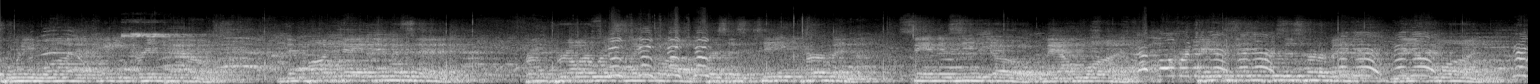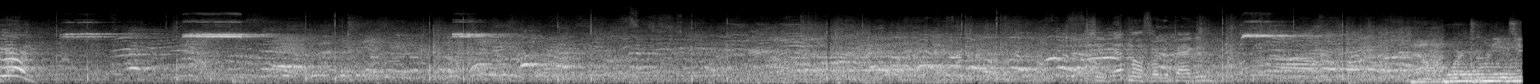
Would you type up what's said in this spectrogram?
21 and 83 pounds. Devontae Emerson from Thriller Wrestling Club versus Tate Herman, San Jacinto, Mount 1. Step over to Peterson versus Herman, Mount 1. Dig in. Motherfucker packing needs you.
